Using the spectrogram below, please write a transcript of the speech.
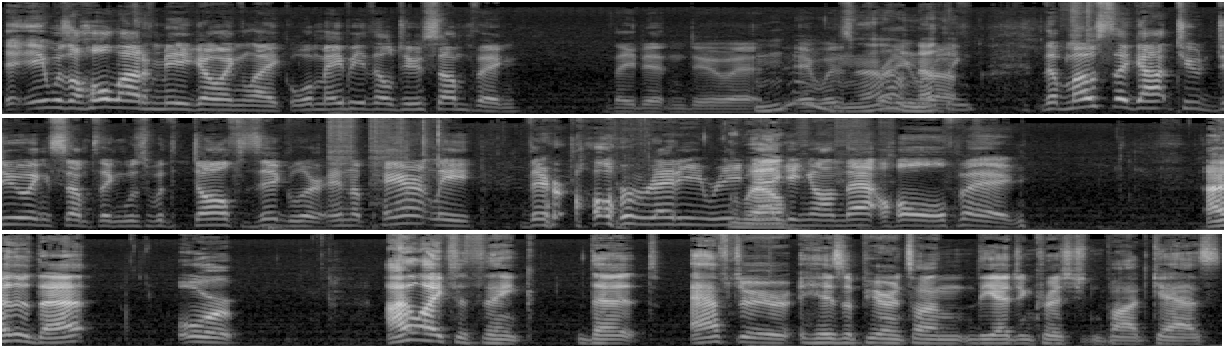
it, it was a whole lot of me going like, well, maybe they'll do something. They didn't do it. it was Mm, no, pretty nothing. rough. The most they got to doing something was with Dolph Ziggler, and apparently they're already reneging on that whole thing. Either that, or I like to think that after his appearance on the Edge and Christian podcast,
